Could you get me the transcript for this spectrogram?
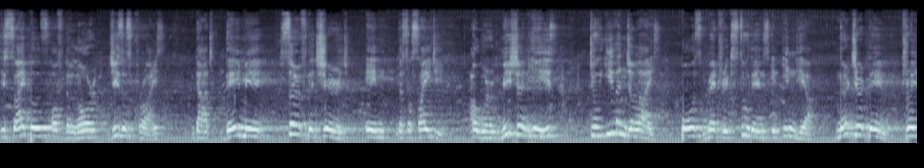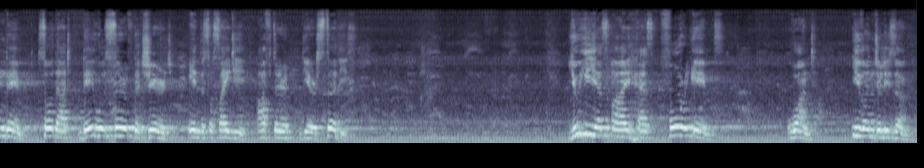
disciples of the Lord Jesus Christ, that they may serve the church in the society. Our mission is to evangelize post-matric students in India, nurture them, train them, so that they will serve the church in the society after their studies. UESI has four aims. One, evangelism.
